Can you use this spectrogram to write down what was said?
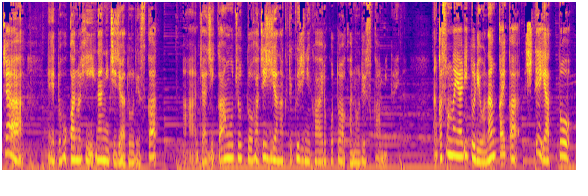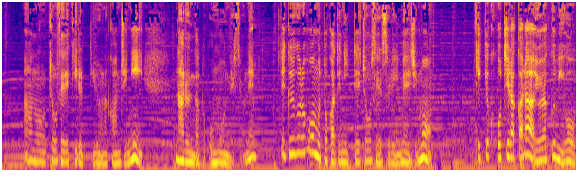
じゃあ、えっ、ー、と、他の日何日ではどうですか？あじゃあ時間をちょっと8時じゃなくて9時に変えることは可能ですか？みたいな。なんかそんなやりとりを何回かしてやっとあの調整できるっていうような感じになるんだと思うんですよね。で Google ホームとかで日程調整するイメージも結局こちらから予約日を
